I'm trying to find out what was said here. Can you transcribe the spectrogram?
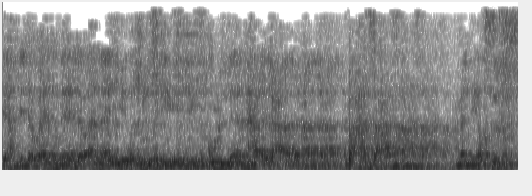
يعني لو أن لو أن أي رجل في كل أنحاء العالم بحث عن من يصف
